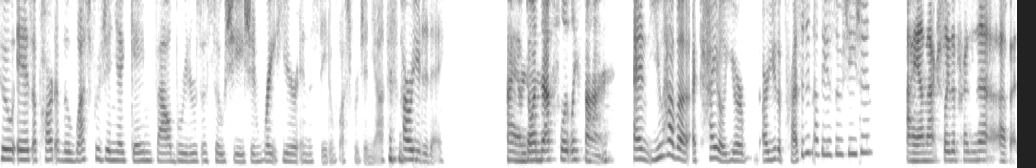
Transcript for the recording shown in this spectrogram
who is a part of the West Virginia Game Fowl Breeders Association right here in the state of West Virginia. How are you today? I am doing absolutely fine. And you have a, a title. You're are you the president of the association? I am actually the president of it.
